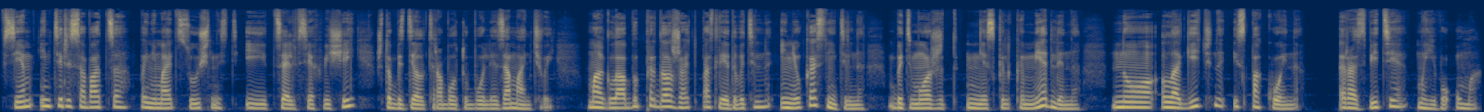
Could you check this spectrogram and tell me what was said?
всем интересоваться, понимать сущность и цель всех вещей, чтобы сделать работу более заманчивой, могла бы продолжать последовательно и неукоснительно, быть может, несколько медленно, но логично и спокойно, развитие моего ума.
